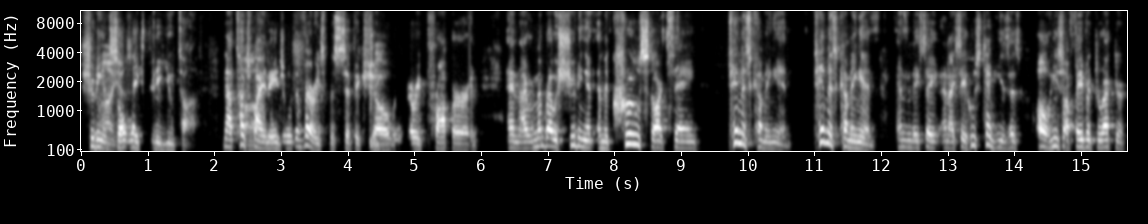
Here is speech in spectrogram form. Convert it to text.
shooting in Oh, Salt yes. Lake City, Utah. Now, Touched by Oh. an Angel was a very specific show. It was very proper, and and I remember I was shooting it, and the crew starts saying, "Tim is coming in. Tim is coming in." And they say, and I say, "Who's Tim?" He says, "Oh, he's our favorite director.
